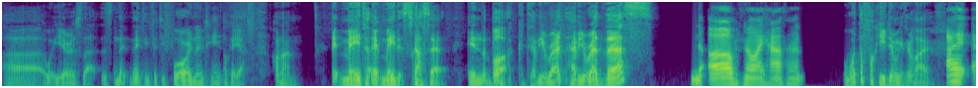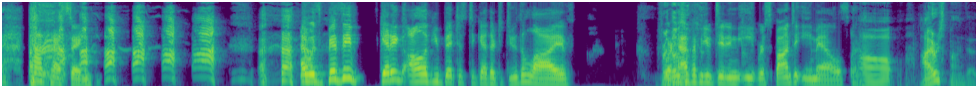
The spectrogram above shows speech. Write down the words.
Uh, what year is that? Is 1954, 19. Okay, yeah. Hold on. It made it may discuss it in the book. Have you read? Have you read this? no, oh no, I haven't. What the fuck are you doing with your life? I podcasting. I was busy getting all of you bitches together to do the live. for where those half who, of you didn't eat, respond to emails. Oh, I responded.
